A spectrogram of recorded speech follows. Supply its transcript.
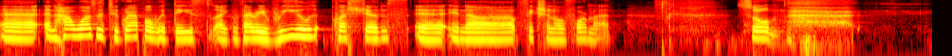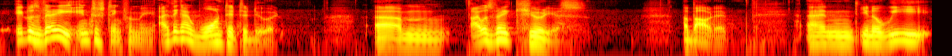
Uh, and how was it to grapple with these like very real questions uh, in a fictional format? So it was very interesting for me. I think I wanted to do it. Um, I was very curious about it. And, you know, we,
